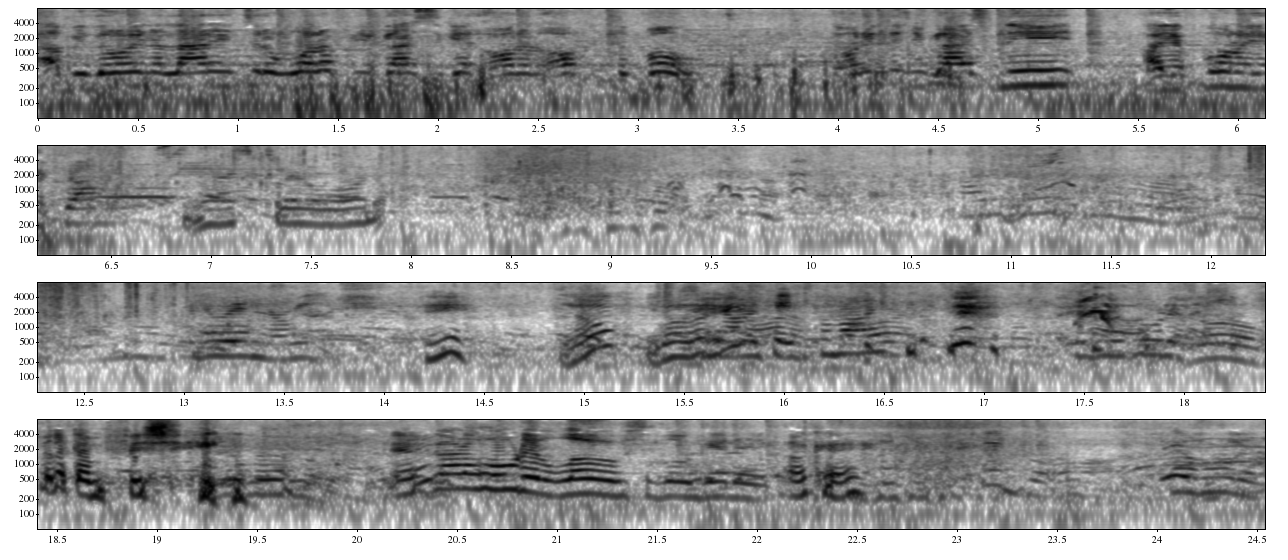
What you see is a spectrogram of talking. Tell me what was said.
I'll be lowering the ladder into the water for you guys to get on and off the boat. The only thing you guys need are your phone or your camera. Nice clear water. You in the reach. Hey, no, you don't like Okay, come on. You gotta hold it low. I feel like I'm fishing. You gotta hold it low so they'll get it. okay. You gotta hold it low.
